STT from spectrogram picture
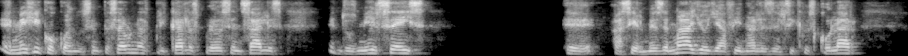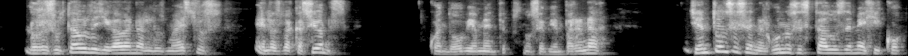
En México, cuando se empezaron a aplicar las pruebas censales en 2006, eh, hacia el mes de mayo, ya a finales del ciclo escolar, los resultados le llegaban a los maestros en las vacaciones, cuando obviamente pues, no servían para nada. Y entonces en algunos estados de México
